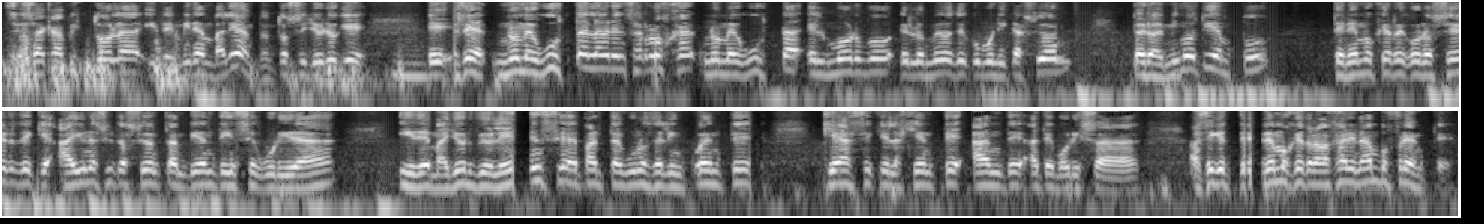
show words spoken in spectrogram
se saca pistola y terminan baleando. Entonces yo creo que, eh, o sea, no me gusta la prensa roja, no me gusta el morbo en los medios de comunicación, pero al mismo tiempo tenemos que reconocer de que hay una situación también de inseguridad y de mayor violencia de parte de algunos delincuentes que hace que la gente ande atemorizada. Así que tenemos que trabajar en ambos frentes.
